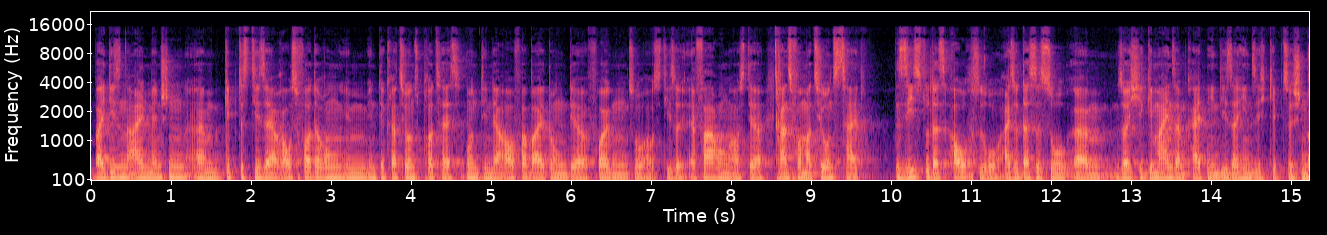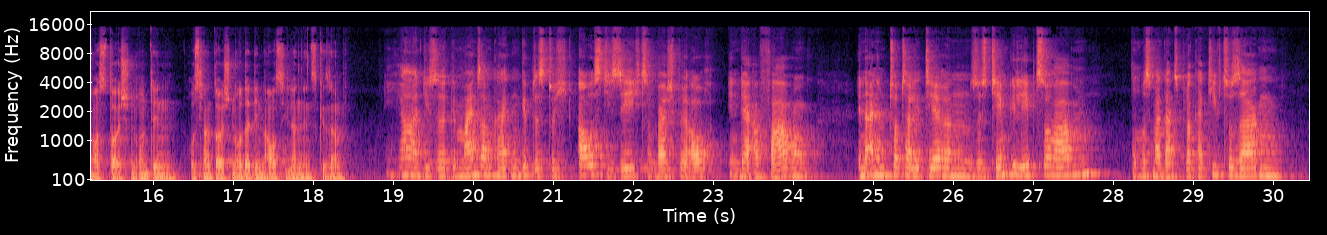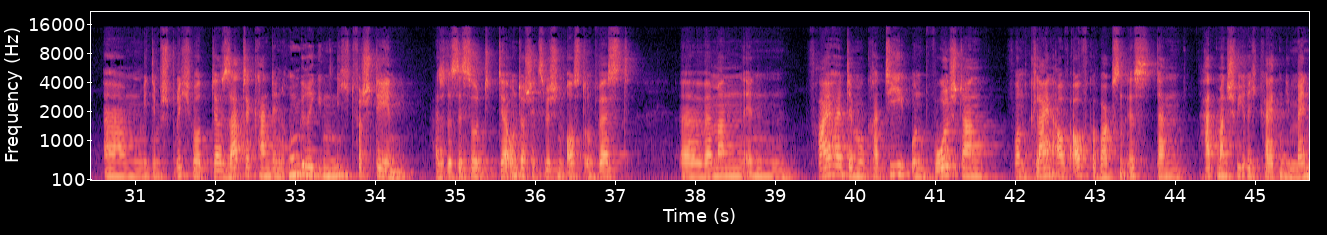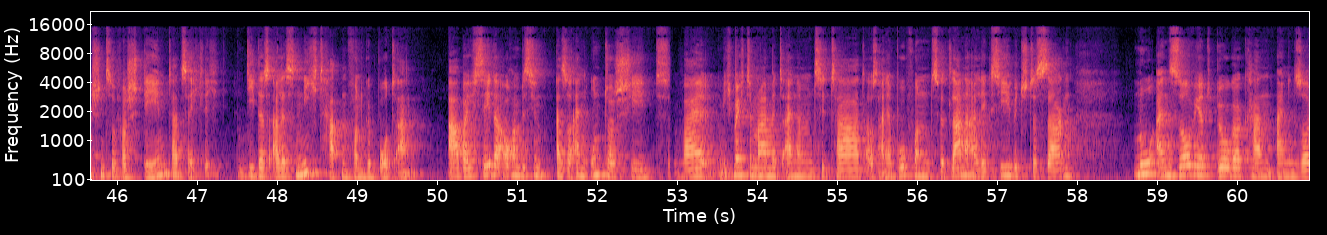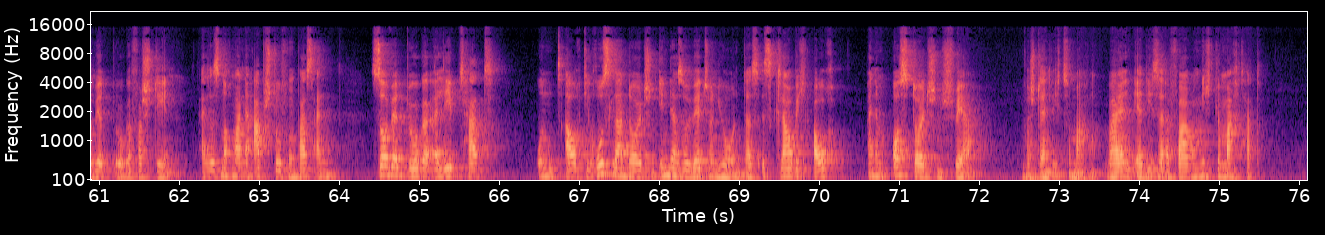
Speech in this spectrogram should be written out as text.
bei diesen allen Menschen ähm, gibt es diese Herausforderung im Integrationsprozess und in der Aufarbeitung der Folgen so aus dieser Erfahrung aus der Transformationszeit. Siehst du das auch so? Also, dass es so ähm, solche Gemeinsamkeiten in dieser Hinsicht gibt zwischen Ostdeutschen und den Russlanddeutschen oder den Aussiedlern insgesamt? Ja, diese Gemeinsamkeiten gibt es durchaus. Die sehe ich zum Beispiel auch in der Erfahrung, in einem totalitären System gelebt zu haben. Um es mal ganz plakativ zu sagen, ähm, mit dem Sprichwort, der Satte kann den Hungrigen nicht verstehen. Also das ist so der Unterschied zwischen Ost und West. Äh, wenn man in Freiheit, Demokratie und Wohlstand von klein auf aufgewachsen ist, dann hat man Schwierigkeiten, die Menschen zu verstehen, tatsächlich, die das alles nicht hatten von Geburt an. Aber ich sehe da auch ein bisschen, also einen Unterschied, weil ich möchte mal mit einem Zitat aus einem Buch von Svetlana Alexievich das sagen, nur ein Sowjetbürger kann einen Sowjetbürger verstehen. Also es ist nochmal eine Abstufung, was ein Sowjetbürger erlebt hat und auch die Russlanddeutschen in der Sowjetunion. Das ist, glaube ich, auch einem Ostdeutschen schwer verständlich zu machen, weil er diese Erfahrung nicht gemacht hat.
